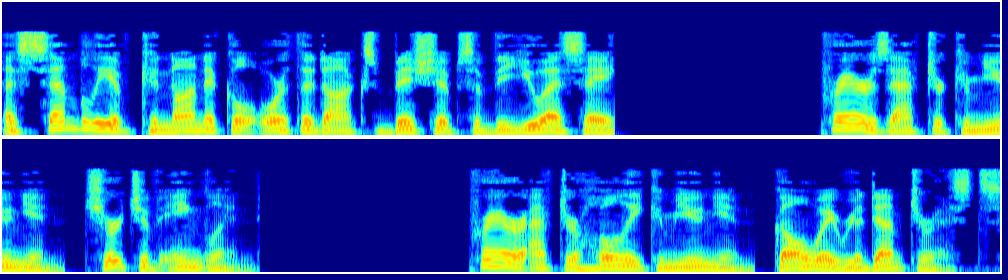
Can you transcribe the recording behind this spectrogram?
Assembly of Canonical Orthodox Bishops of the USA Prayers after Communion, Church of England Prayer after Holy Communion, Galway Redemptorists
